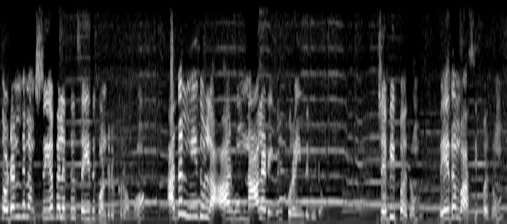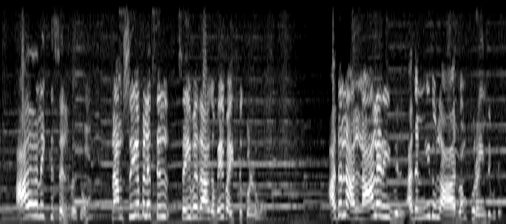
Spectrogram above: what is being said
தொடர்ந்து நம் சுயபலத்தில் செய்து கொண்டிருக்கிறோமோ அதன் மீதுள்ள ஆர்வம் நாளடைவில் குறைந்துவிடும். ஜெபிப்பதும் வேதம் வாசிப்பதும் ஆராதனைக்கு செல்வதும் நாம் சுயபலத்தில் செய்வதாகவே வைத்துக் கொள்வோம். அதனால் நாளடைவில் அதன் மீதுள்ள ஆர்வம் குறைந்துவிடும்.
